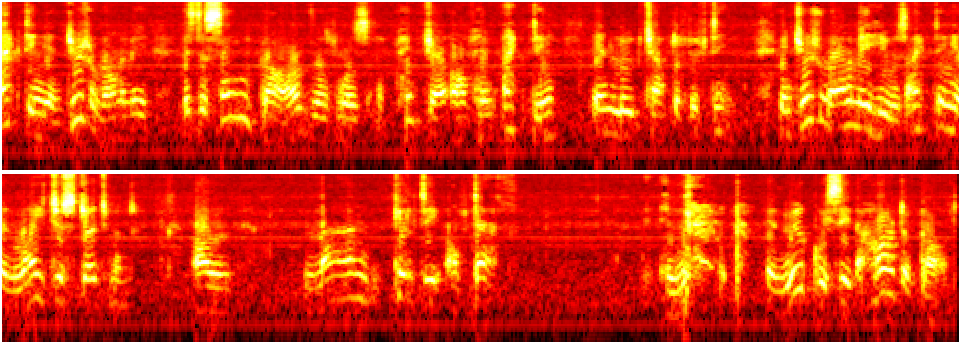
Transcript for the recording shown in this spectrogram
acting in Deuteronomy is the same God that was a picture of him acting in Luke chapter 15. In Deuteronomy, he was acting in righteous judgment on man guilty of death. In, in Luke, we see the heart of God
